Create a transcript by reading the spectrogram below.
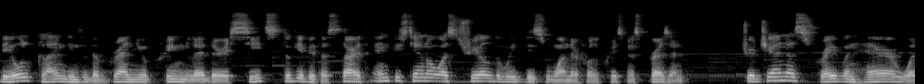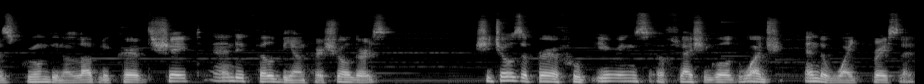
They all climbed into the brand new cream leather seats to give it a start, and Cristiano was thrilled with this wonderful Christmas present. Georgina's raven hair was groomed in a lovely curved shape, and it fell beyond her shoulders. She chose a pair of hoop earrings, a flashy gold watch, and a white bracelet.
